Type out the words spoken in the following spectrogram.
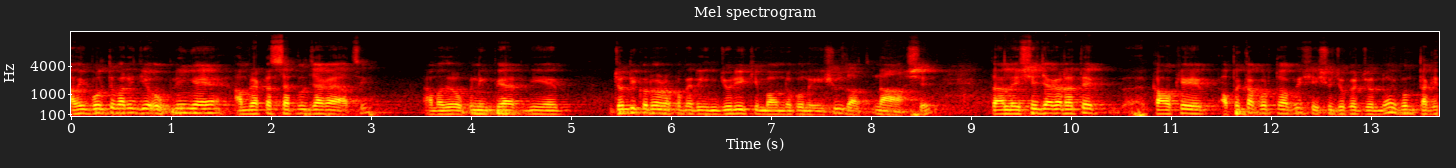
আমি বলতে পারি যে ওপেনিংয়ে আমরা একটা সেটেল জায়গায় আছি। আমাদের ওপেনিং প্লেয়ার নিয়ে যদি কোনো রকমের ইনজুরি কিংবা অন্য কোনো ইস্যুস না আসে, তাহলে সেই জায়গাটাতে কাউকে অপেক্ষা করতে হবে সেই সুযোগের জন্য এবং তাকে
